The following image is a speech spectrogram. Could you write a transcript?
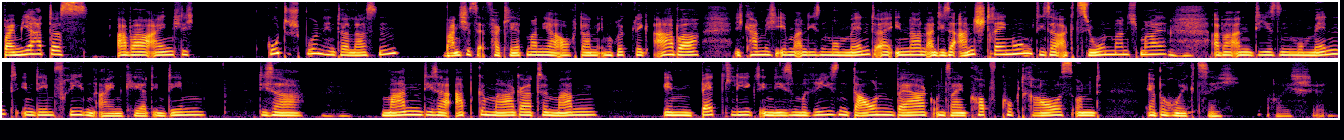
bei mir hat das aber eigentlich gute Spuren hinterlassen, Manches verklärt man ja auch dann im Rückblick, aber ich kann mich eben an diesen Moment erinnern, an diese Anstrengung dieser Aktion manchmal, mhm. aber an diesen Moment, in dem Frieden einkehrt, in dem dieser mhm. Mann, dieser abgemagerte Mann im Bett liegt, in diesem riesen Daunenberg und sein Kopf guckt raus und er beruhigt sich. Oh, wie schön.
